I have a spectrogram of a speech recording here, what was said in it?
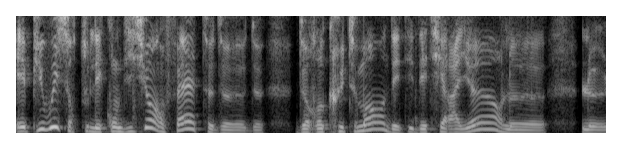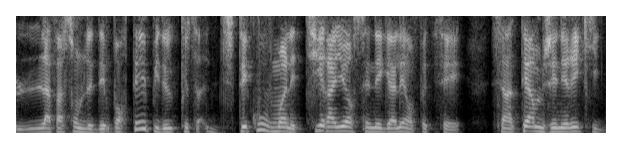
et, puis oui, surtout les conditions en fait de, de, recrutement des, des, tirailleurs, le, le, la façon de les déporter, puis de, que je découvre moi les tirailleurs sénégalais en fait c'est c'est un terme générique qui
